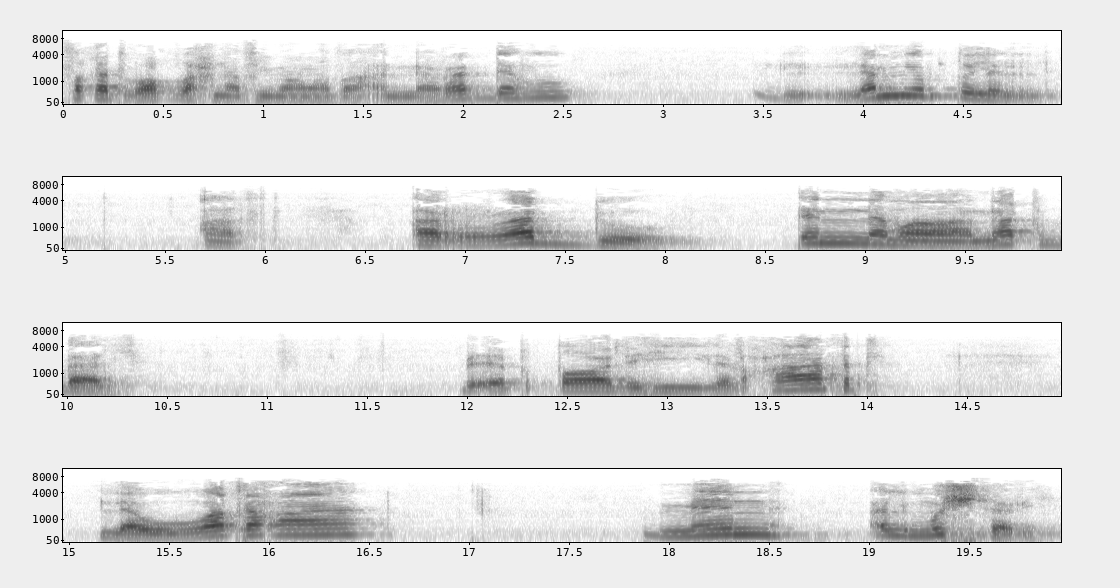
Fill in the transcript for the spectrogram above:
فقد وضحنا فيما مضى أن رده لم يبطل العقد الرد إنما نقبل بإبطاله للعقد لو وقع من المشتري.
